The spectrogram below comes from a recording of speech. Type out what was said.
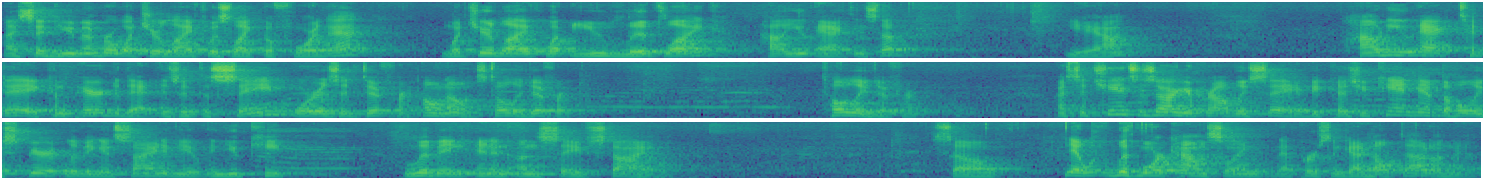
I said, Do you remember what your life was like before that? What your life, what you lived like, how you act and stuff? Yeah. How do you act today compared to that? Is it the same or is it different? Oh, no, it's totally different. Totally different. I said, chances are you're probably saved because you can't have the Holy Spirit living inside of you and you keep living in an unsaved style. So, yeah, with more counseling, that person got helped out on that.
